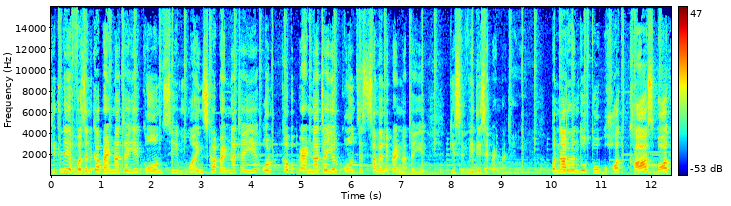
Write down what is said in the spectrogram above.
कितने वज़न का पहनना चाहिए? कौन सी माइंस का पहनना चाहिए? और कब पहनना चाहिए? और कौन से समय में पहनना चाहिए? किस विधि से पहनना चाहिए? पन्ना रतन, दोस्तों, बहुत खास, बहुत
